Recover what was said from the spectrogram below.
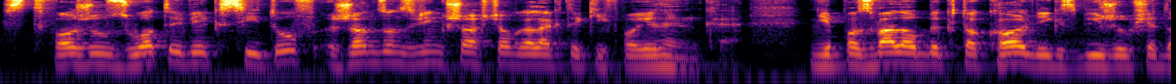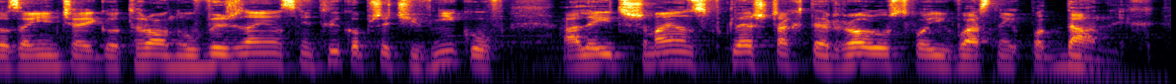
Stworzył złoty wiek Sithów, rządząc większością galaktyki w pojedynkę. Nie pozwalał, by ktokolwiek zbliżył się do zajęcia jego tronu, wyżynając nie tylko przeciwników, ale i trzymając w kleszczach terroru swoich własnych poddanych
